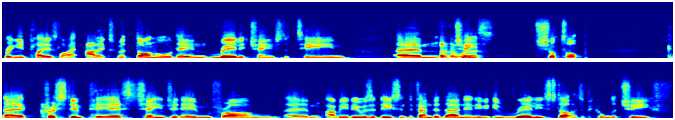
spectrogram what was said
bringing players like Alex McDonald in really changed the team. Um, changed, shut up. Uh, Krystian Pearce changing him from. Um, I mean, he was a decent defender then, and he, he really started to become the chief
